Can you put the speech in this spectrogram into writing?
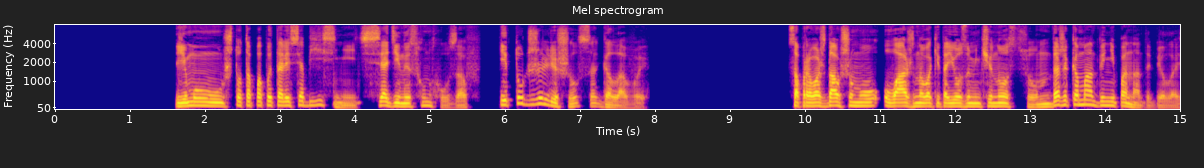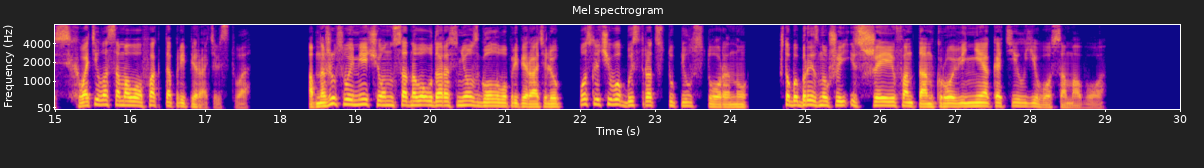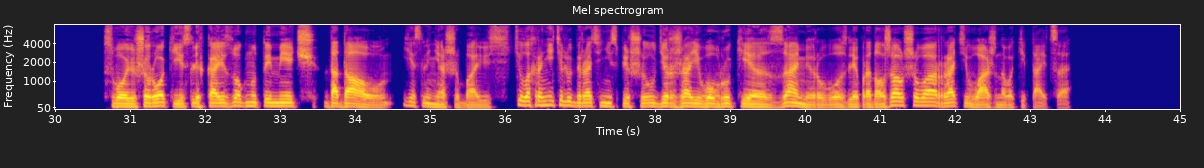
Ему что-то попытались объяснить, один из хунхузов, и тут же лишился головы. Сопровождавшему важного китаёзу-меченосцу даже команды не понадобилось, хватило самого факта препирательства. Обнажив свой меч, он с одного удара снес голову препирателю, после чего быстро отступил в сторону, чтобы брызнувший из шеи фонтан крови не окатил его самого. Свой широкий и слегка изогнутый меч Дадао, если не ошибаюсь, телохранитель убирать не спешил, держа его в руке, замер возле продолжавшего орать важного китайца.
